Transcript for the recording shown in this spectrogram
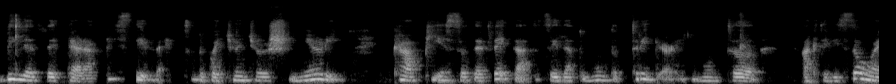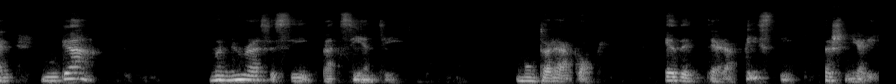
bile dhe terapisti vetë, duke qenë që është njeri, ka pjesët e veta të cilat mund të triggerin, mund të aktivizohen nga mënyra se si pacienti mund të reagojë. Edhe terapisti është njeri.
